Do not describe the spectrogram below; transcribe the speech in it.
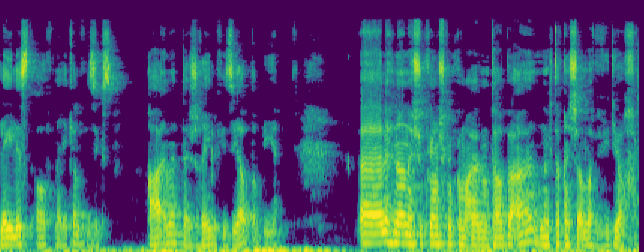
of playlist of medical physics قائمة تشغيل الفيزياء الطبيه آه لهنا شكرا أشكركم على المتابعة. نلتقي إن شاء الله في فيديو آخر.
